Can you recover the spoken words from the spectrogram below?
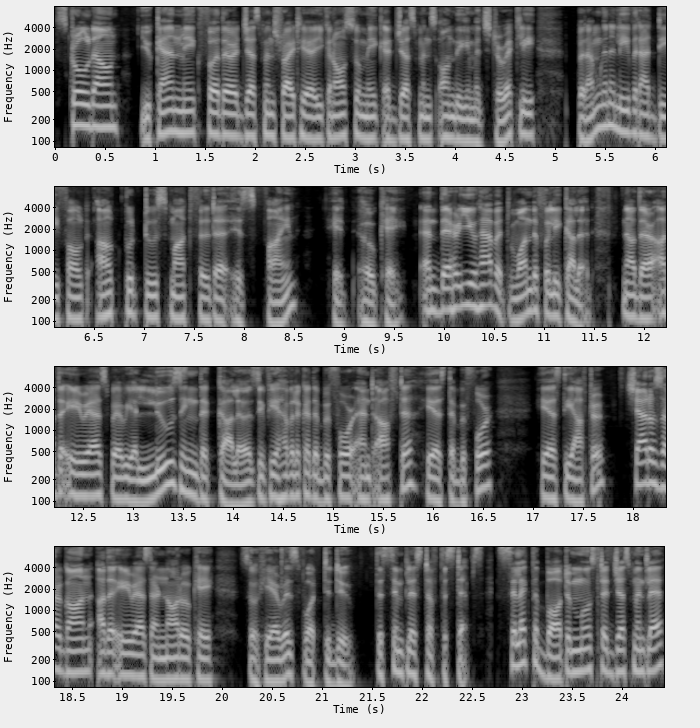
Scroll down. You can make further adjustments right here. You can also make adjustments on the image directly, but I'm going to leave it at default. Output to smart filter is fine. Hit OK. And there you have it, wonderfully colored. Now there are other areas where we are losing the colors. If you have a look at the before and after, here's the before, here's the after. Shadows are gone, other areas are not okay. So here is what to do the simplest of the steps. Select the bottommost adjustment layer,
